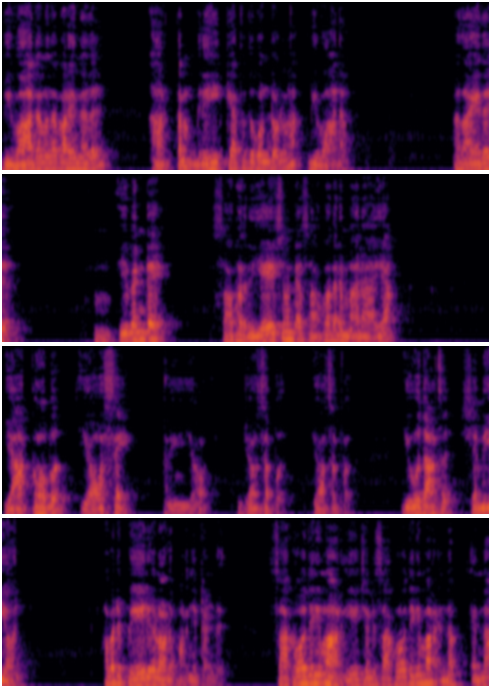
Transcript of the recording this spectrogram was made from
വിവാദമെന്ന് പറയുന്നത് അർത്ഥം ഗ്രഹിക്കാത്തത് കൊണ്ടുള്ള വിവാദം. അതായത് ഇവന്റെ സഹോദരൻ യേശുവിന്റെ സഹോദരന്മാരായ യാക്കോബ് യോസെ അല്ലെങ്കിൽ യോ ജോസഫ് ജോസഫ്. യൂദാസ് ഷെമിയോൻ അവരുടെ പേരുകൾ അവിടെ പറഞ്ഞിട്ടുണ്ട്. സഹോദരിമാർ യേശുവിന്റെ സഹോദരിമാർ എന്ന എന്ന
